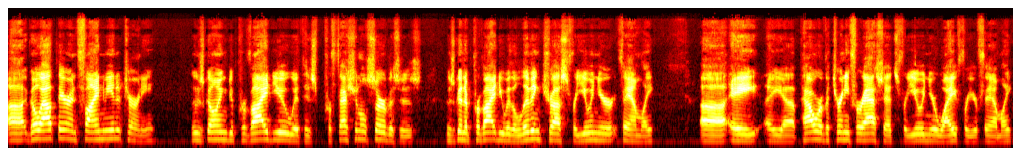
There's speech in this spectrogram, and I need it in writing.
uh, go out there and find me an attorney who's going to provide you with his professional services, who's going to provide you with a living trust for you and your family, uh, a, a, uh, power of attorney for assets for you and your wife or your family,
